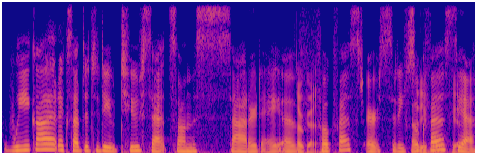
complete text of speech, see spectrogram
we got accepted to do two sets on the Saturday of Okay. Folk Fest or City Folk City Folk, Fest. yeah. yeah.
